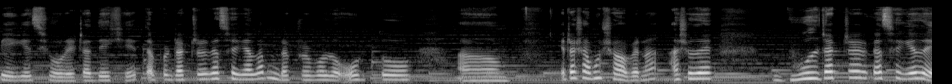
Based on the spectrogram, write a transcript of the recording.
পেয়ে গেছি ওর এটা দেখে। তারপর ডাক্তারের কাছে গেলাম, ডাক্তার বলল, ওর তো এটা সমস্যা হবে না। আসলে ভুল ডাক্তারের কাছে গেলে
